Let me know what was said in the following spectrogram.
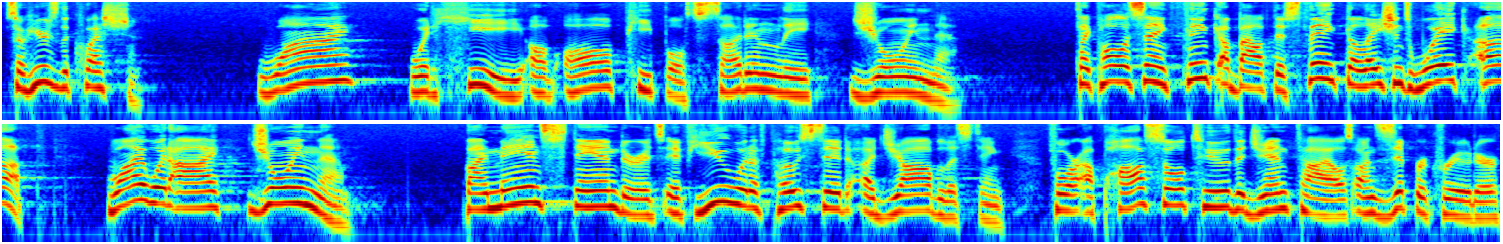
So here's the question Why would he, of all people, suddenly join them? It's like Paul is saying, think about this. Think, Galatians, wake up. Why would I join them? By man's standards, if you would have posted a job listing for apostle to the Gentiles on ZipRecruiter,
